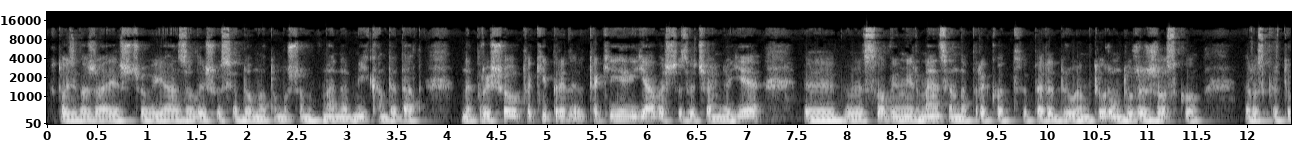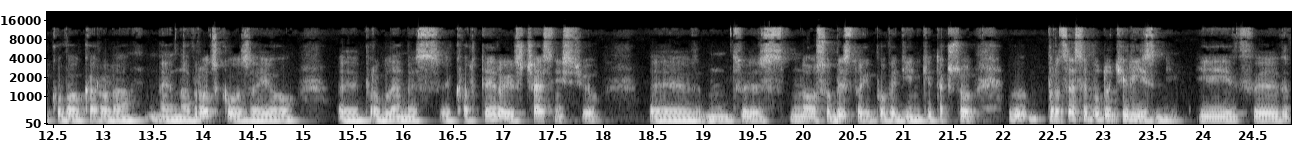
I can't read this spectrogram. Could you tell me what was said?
Хтось вважає, що я залишуся вдома, тому що в мене мій кандидат не пройшов. Такі такі явища, звичайно, є. Е, Славомір Менцен, наприклад, перед другим туром дуже жорстко розкритикував Карола е, Навроцького за його е, проблеми з квартирою, з чесністю. Е, ну, особистої поведінки. Так що е, процеси будуть різні, і в-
